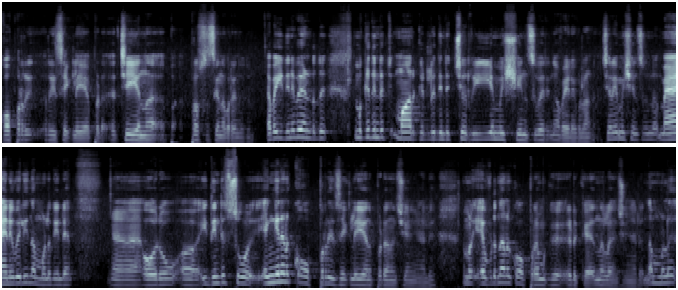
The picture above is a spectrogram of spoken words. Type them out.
കോപ്പർ റീസൈക്കിൾ ചെയ്യപ്പെട ചെയ്യുന്ന പ്രോസസ്സ് എന്ന് പറയുന്നത്. അപ്പോൾ ഇതിന് വേണ്ടത് നമുക്കിതിന്റെ മാർക്കറ്റിൽ ഇതിന്റെ ചെറിയ മെഷീൻസ് വരുന്ന അവൈലബിൾ ആണ്. ചെറിയ മെഷീൻസ് മാനുവലി നമ്മളിതിന്റെ ഓരോ ഇതിന്റെ സോ എങ്ങനെയാണ് കോപ്പർ റീസൈക്കിൾ ചെയ്യപ്പെടുക എന്ന് വെച്ച് കഴിഞ്ഞാൽ നമ്മൾ എവിടെ നിന്നാണ് കോപ്പർ നമുക്ക് എടുക്കുക എന്നുള്ളതെന്ന് വെച്ച് കഴിഞ്ഞാൽ നമ്മൾ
